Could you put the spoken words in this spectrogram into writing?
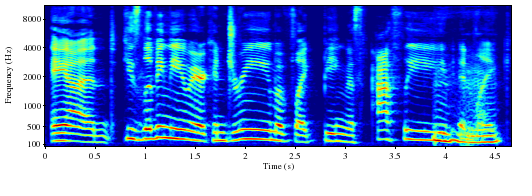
and he's living the American dream of like being this athlete and like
